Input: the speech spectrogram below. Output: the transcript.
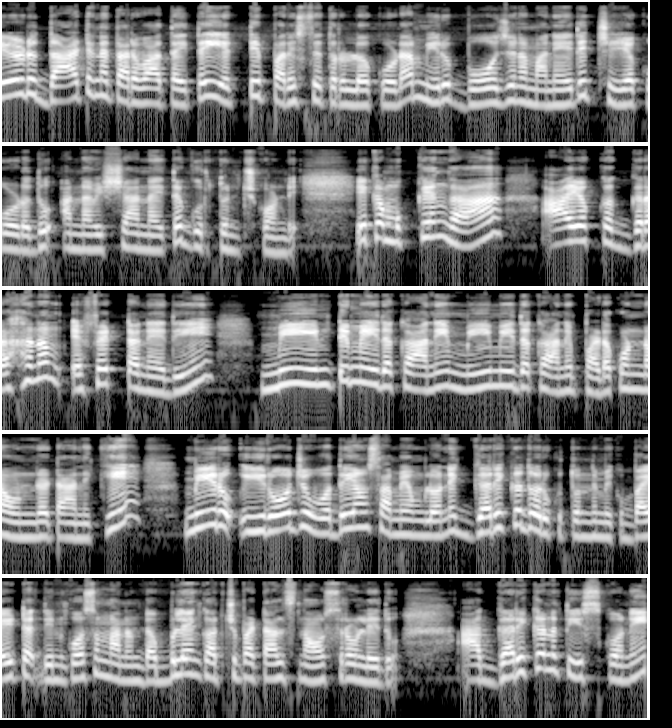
ఏడు దాటిన తర్వాత అయితే ఎట్టి పరిస్థితుల్లో కూడా మీరు భోజనం అనేది చేయకూడదు అన్న విషయాన్ని అయితే గుర్తుంచుకోండి. ఇక ముఖ్యంగా ఆ యొక్క గ్రహణం ఎఫెక్ట్ అనేది మీ ఇంటి మీద కానీ మీ మీద కానీ పడకుండా ఉండటానికి మీరు ఈరోజు ఉదయం సమయంలోనే గరిక దొరుకుతుంది మీకు బయట. దీనికోసం మనం డబ్బులేం ఖర్చు పెట్టాల్సిన అవసరం లేదు. ఆ ఆ గరికను తీసుకొని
